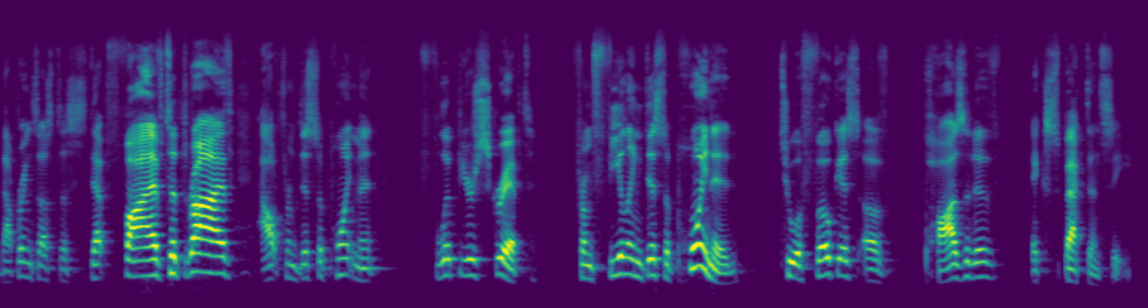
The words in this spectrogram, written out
That brings us to step five to thrive out from disappointment. Flip your script from feeling disappointed to a focus of positive expectancy.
